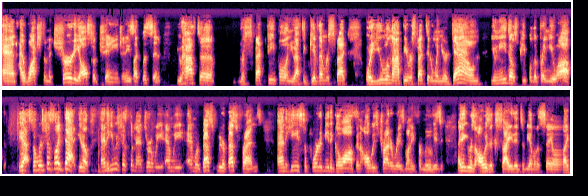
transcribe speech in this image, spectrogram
And I watched the maturity also change. And he's like, "Listen, you have to respect people and you have to give them respect or you will not be respected. And when you're down you need those people to bring you up. Yeah so it was just like that you know and he was just a mentor and we and we and we're best we were best friends. And he supported me to go off and always try to raise money for movies. I think he was always excited to be able to say like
